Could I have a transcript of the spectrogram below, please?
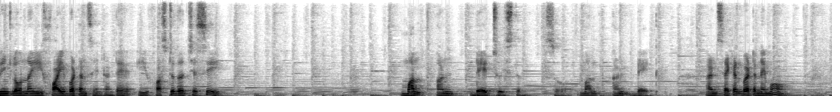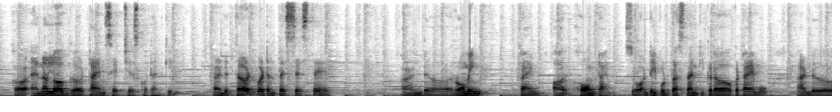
దీంట్లో ఉన్న ఈ ఫైవ్ బటన్స్ ఏంటంటే ఈ ఫస్ట్ది వచ్చేసి మంత్ అండ్ డేట్ చూపిస్తుంది. So month and date and second button ఏమో ఎనలాగ్ టైం సెట్ చేసుకోవటానికి. అండ్ థర్డ్ బటన్ ప్రెస్ చేస్తే and roaming time or home time so అంటే ఇప్పుడు ప్రస్తుతానికి ఇక్కడ ఒక టైము అండ్ uh,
